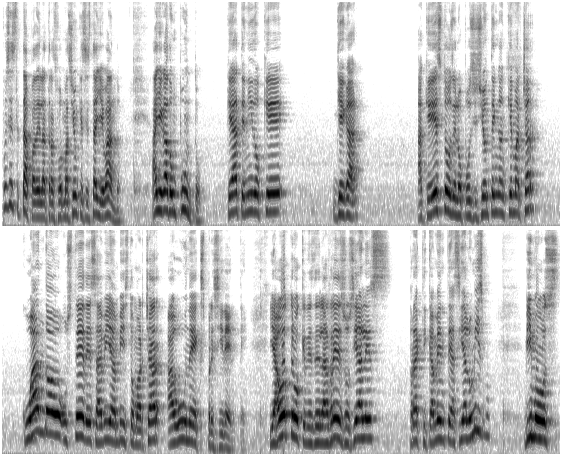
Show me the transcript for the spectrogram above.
pues esta etapa de la transformación que se está llevando ha llegado a un punto que ha tenido que llegar a que estos de la oposición tengan que marchar ¿Cuándo ustedes habían visto marchar a un expresidente? Y a otro que desde las redes sociales prácticamente hacía lo mismo. Vimos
